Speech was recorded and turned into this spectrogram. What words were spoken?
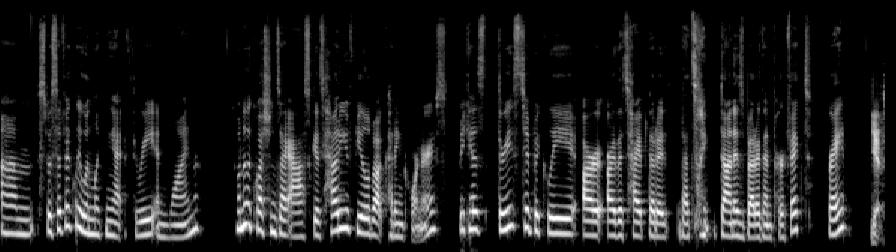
um, specifically when looking at three and one, one of the questions I ask is how do you feel about cutting corners? Because threes typically are are the type that is that's like done is better than perfect, right? Yes.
